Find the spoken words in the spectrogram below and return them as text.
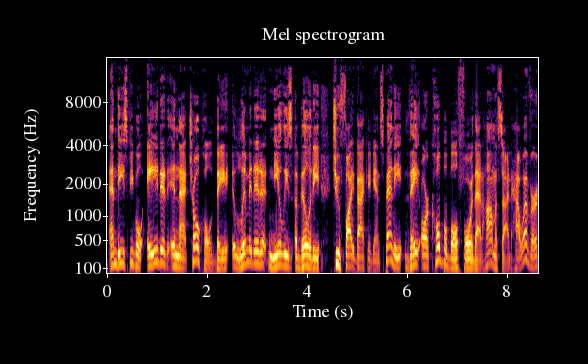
And these people aided in that chokehold. They limited Neely's ability to fight back against Penny. They are culpable for that homicide. However,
